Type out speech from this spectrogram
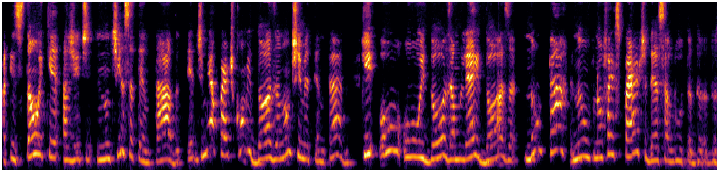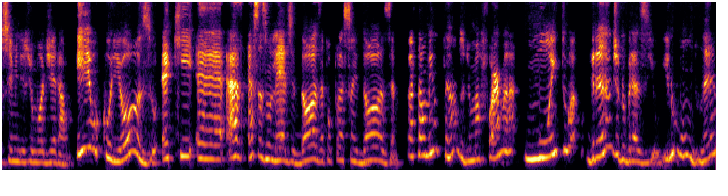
A questão é que a gente não tinha se atentado, de minha parte como idosa, eu não tinha me atentado, que o, o idoso, a mulher idosa, não tá, não, não faz parte dessa luta do, do feminismo de um modo geral. E o curioso é que é, a, essas mulheres idosas, a população idosa, está aumentando de uma forma muito grande no Brasil e no mundo, né?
